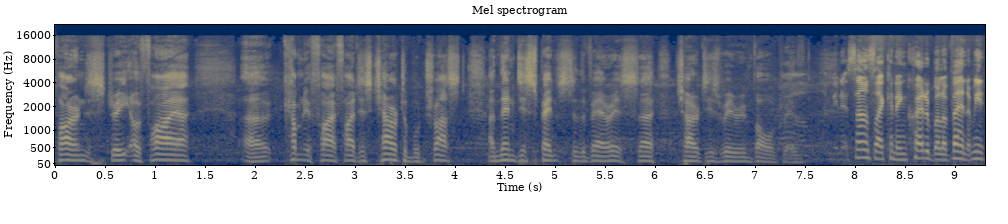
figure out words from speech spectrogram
fire industry or uh, fire uh, Company of Firefighters Charitable Trust and then dispensed to the various uh, charities we're involved with. I mean, it sounds like an incredible event. I mean,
